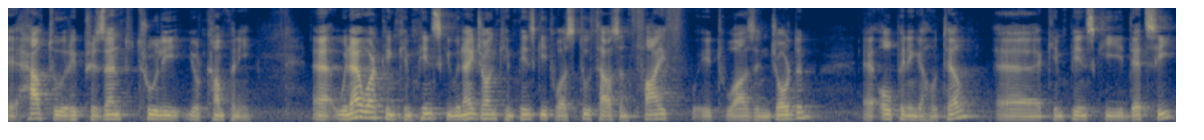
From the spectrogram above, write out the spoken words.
uh, how to represent truly your company. Uh, when I worked in Kempinski, when I joined Kempinski, it was 2005. It was in Jordan uh, opening a hotel, uh, Kempinski Dead Sea,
